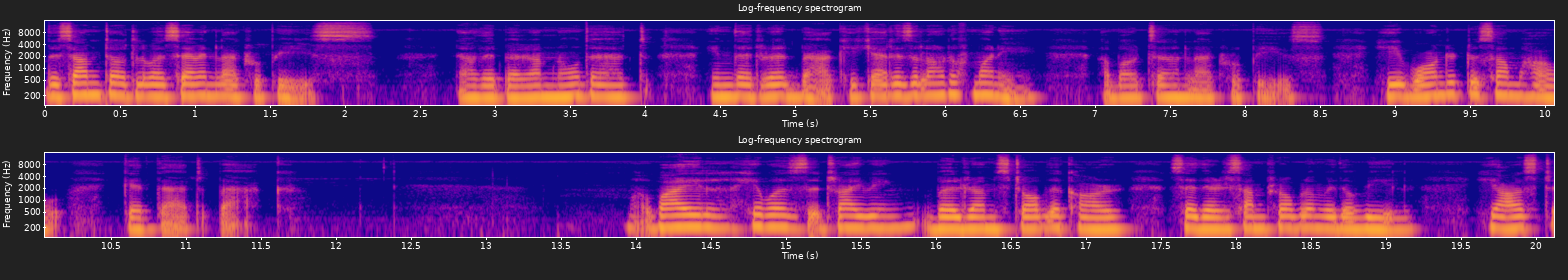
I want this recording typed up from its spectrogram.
the sum total was seven lakh rupees. Now that Balram know that in that red bag he carries a lot of money, about seven lakh rupees. He wanted to somehow get that back. While he was driving, Balram stopped the car, said there is some problem with the wheel. He asked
